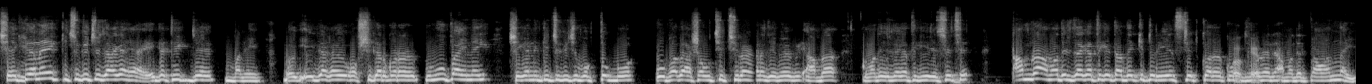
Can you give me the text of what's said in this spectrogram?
সেখানে কিছু কিছু জায়গায় হ্যাঁ এটা ঠিক যে মানে এই জায়গায় অস্বীকার করার কোনো উপায় নেই। সেখানে কিছু কিছু বক্তব্য ওভাবে আসা উচিত ছিল না যেভাবে আমরা আমাদের জায়গা থেকে এসেছে। আমরা আমাদের জায়গা থেকে তাদেরকে তো রিইনস্টেট করার কোন ধরনের আমাদের পাওয়ার নাই।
